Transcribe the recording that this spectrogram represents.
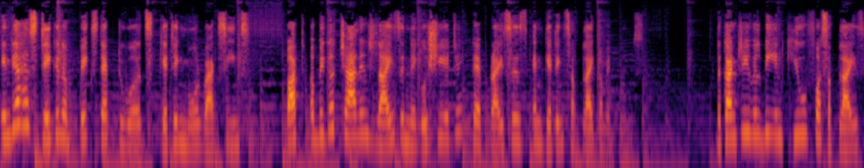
India has taken a big step towards getting more vaccines, but a bigger challenge lies in negotiating their prices and getting supply commitments. The country will be in queue for supplies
